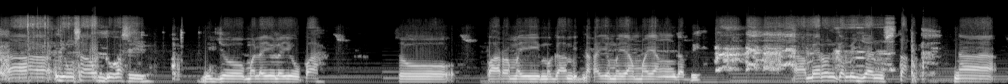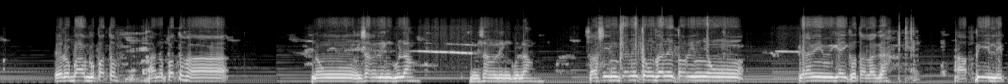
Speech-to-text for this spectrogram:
ah, yung sahod ko kasi, medyo malayo-layo pa. So, para may magamit na kayo mayang-mayang gabi. Ah, meron kami dyan stock na pero bago pa to. Ano pa to? Ah, nung isang linggo lang. Nung isang linggo lang. So as in ganitong ganito rin yung pinamimigay ko talaga. Ah, Philip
